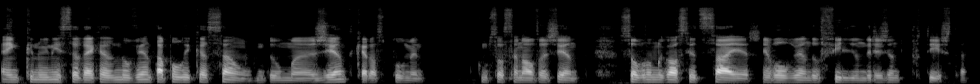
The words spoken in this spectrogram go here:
em que no início da década de 90 a publicação de uma agente, que era o suplemento, começou a nova agente, sobre um negócio de saias envolvendo o filho de um dirigente portista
